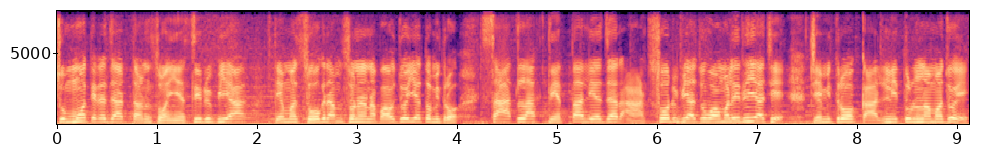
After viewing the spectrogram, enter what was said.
ચુમ્મોતેર હજાર ત્રણસો એંસી રૂપિયા તેમજ સો ગ્રામ સોનાના ભાવ જોઈએ તો મિત્રો સાત લાખ તેતાલીસ હજાર આઠસો રૂપિયા જોવા મળી રહ્યા છે. જે મિત્રો કાલની તુલનામાં જોઈએ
